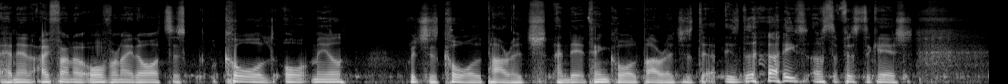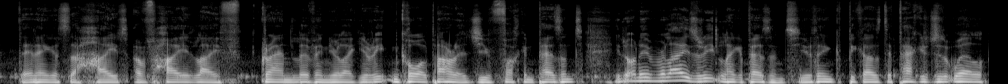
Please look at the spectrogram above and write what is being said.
and then I found out overnight oats is cold oatmeal. Which is cold porridge, and they think cold porridge is the is the height of sophistication they think it's the height of high life, grand living. You're like, you're eating cold porridge, you fucking peasant. You don't even realize you're eating like a peasant. You think because they packaged it well,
